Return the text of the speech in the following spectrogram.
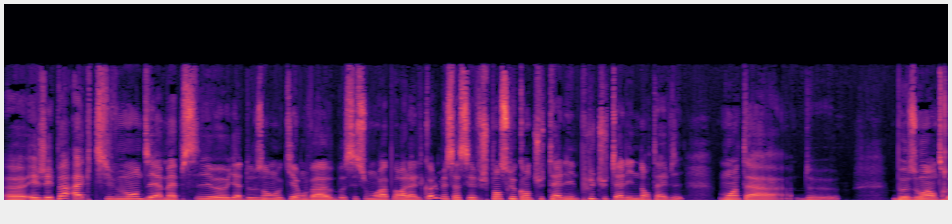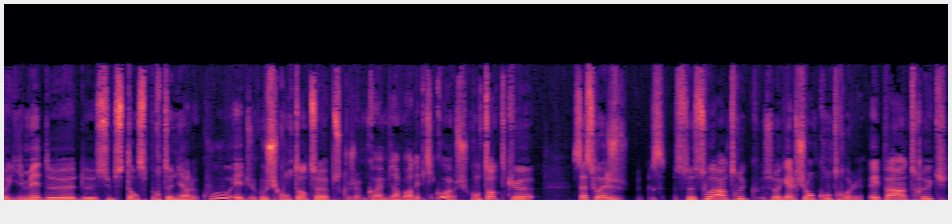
Et j'ai pas activement dit à ma psy il y a deux ans, ok, on va bosser sur mon rapport à l'alcool, mais ça c'est, je pense que quand tu t'alignes, plus tu t'alignes dans ta vie, moins t'as de besoin entre guillemets de, de substances pour tenir le coup. Et du coup, je suis contente euh, parce que j'aime quand même bien boire des petits coups. Je suis contente que ça soit, ce soit un truc sur lequel je suis en contrôle et pas un truc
